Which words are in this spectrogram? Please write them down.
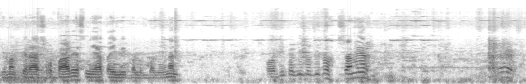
Limang piraso pares, may atay may balon-balunan. O dito, dito, dito. Samir. Dito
